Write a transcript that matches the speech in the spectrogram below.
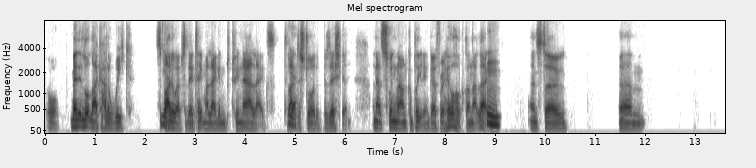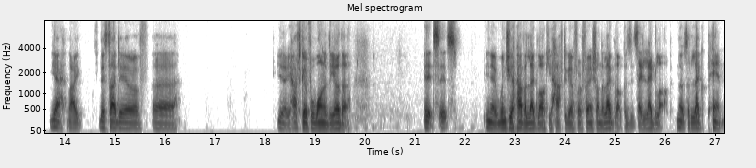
or made it look like I had a weak Yeah. spider web, so they'd take my leg in between their legs to like Yeah. destroy the position, and then swing around completely and go for a heel hook on that leg. Mm. And so, um, yeah, like this idea of, uh, you know, you have to go for one or the other. It's it's, you know, once you have a leg lock, you have to go for a finish on the leg lock because it's a leg lock. No, it's a leg pin.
